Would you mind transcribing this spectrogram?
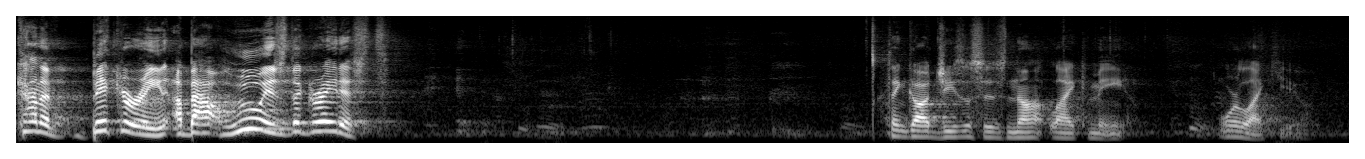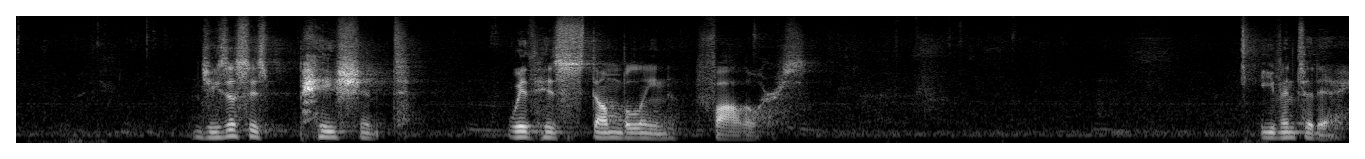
kind of bickering about who is the greatest. Thank God Jesus is not like me or like you. Jesus is patient with his stumbling followers. Even today.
